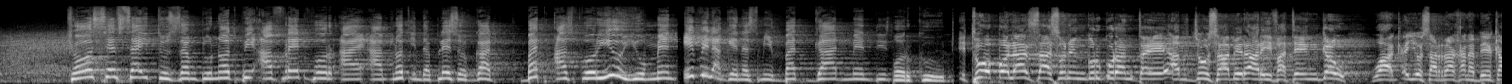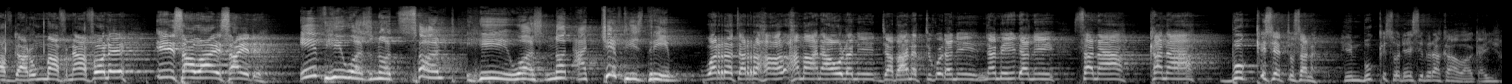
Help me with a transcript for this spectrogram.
Joseph said to them, Do not be afraid, for I am not in the place of God. But as for you, you meant evil against me, but God meant this for good. Ituu obbolaansaa sun hin gurguran ta'ee abjuu isaa bira ariifatee hin ga'u waaqayyo sarraa kana beekaaf gaarummaaf naaf oole dhiisaa waa isaa jedhe. If he was not sold, he was not achieved his dream. warra tarra ha- hamaanaa oolanii jabaanatti godhanii na miidhanii sana kana buqqisettu sana hin buqqisu odeessi bira kaa waaqayyo.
